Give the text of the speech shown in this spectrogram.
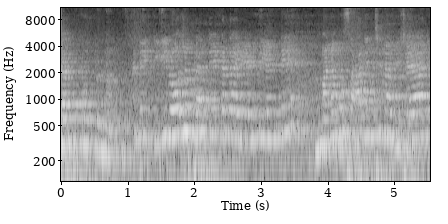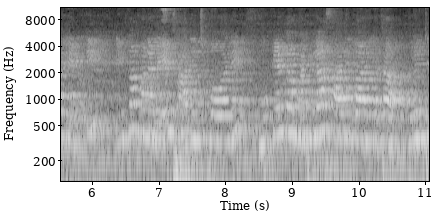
జరుపుకుంటున్నాం. ఈరోజు ప్రత్యేకత ఏంటి అంటే మనము సాధించిన విజయాలు ఏంటి? ఇంకా మనం ఏం సాధించుకోవాలి? ముఖ్యంగా మహిళా సాధికారికత గురించి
